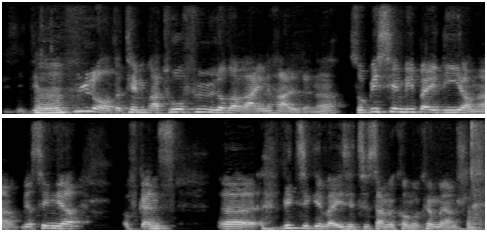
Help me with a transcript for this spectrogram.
die, mhm. Fühler, der Temperaturfühler da reinhalten. Ne? So ein bisschen wie bei dir. Ne? Wir sind ja auf ganz äh, witzige Weise zusammengekommen, können wir am Schluss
